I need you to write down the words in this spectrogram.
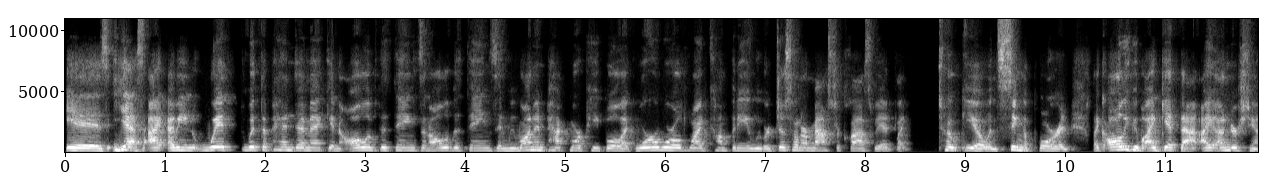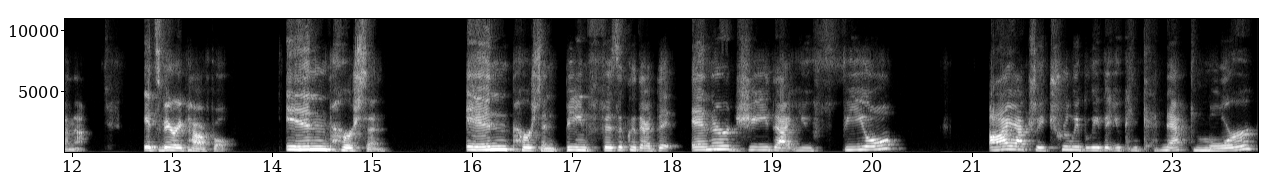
is yes I, I mean with with the pandemic and all of the things and all of the things and we want to impact more people like we're a worldwide company we were just on our master class we had like tokyo and singapore and like all these people. I get that. I understand that. It's very powerful. In person in person being physically there the energy that you feel i actually truly believe that you can connect more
